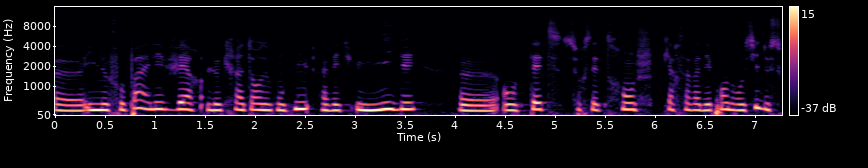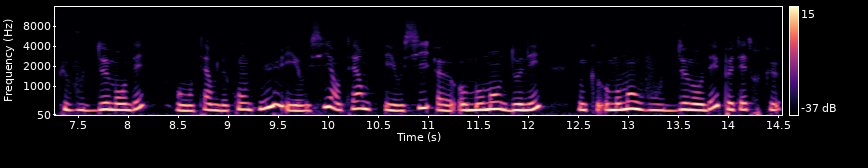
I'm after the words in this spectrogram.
il ne faut pas aller vers le créateur de contenu avec une idée euh, en tête sur cette tranche, car ça va dépendre aussi de ce que vous demandez en termes de contenu et aussi en termes et aussi euh, au moment donné. Donc au moment où vous demandez, peut-être que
